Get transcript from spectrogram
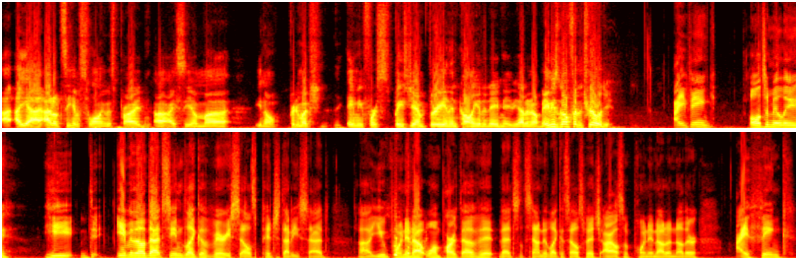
I, I, yeah, I don't see him swallowing this pride. Uh, I see him, uh, you know, pretty much aiming for Space Jam three and then calling it a day. Maybe I don't know. Maybe he's going for the trilogy. I think ultimately he, d- even though that seemed like a very sales pitch that he said, uh, you pointed out one part of it that sounded like a sales pitch. I also pointed out another. I think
